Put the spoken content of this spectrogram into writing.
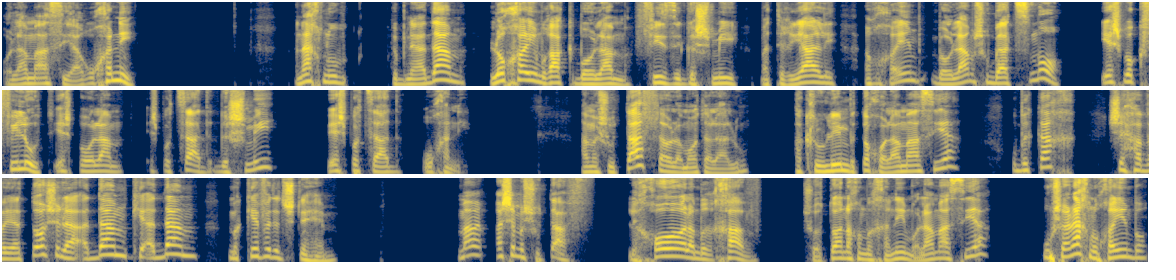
עולם העשייה הרוחני. אנחנו, כבני אדם, לא חיים רק בעולם פיזי, גשמי, מטריאלי, אנחנו חיים בעולם שהוא בעצמו, יש בו כפילות, יש פה עולם, יש פה צד גשמי ויש פה צד רוחני. המשותף לעולמות הללו, הכלולים בתוך עולם העשייה, הוא בכך שהווייתו של האדם כאדם מקפת את שניהם. מה, מה שמשותף לכל המרחב שאותו אנחנו מכנים עולם העשייה, הוא שאנחנו חיים בו.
